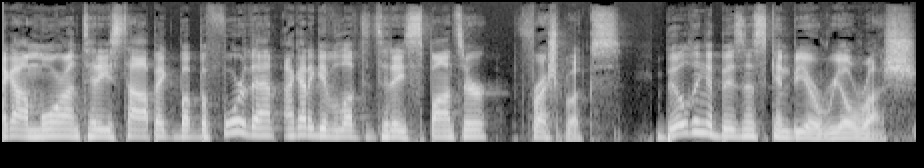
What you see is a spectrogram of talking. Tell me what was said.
I got more on today's topic, but before that, I got to give love to today's sponsor, FreshBooks. Building a business can be a real rush.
